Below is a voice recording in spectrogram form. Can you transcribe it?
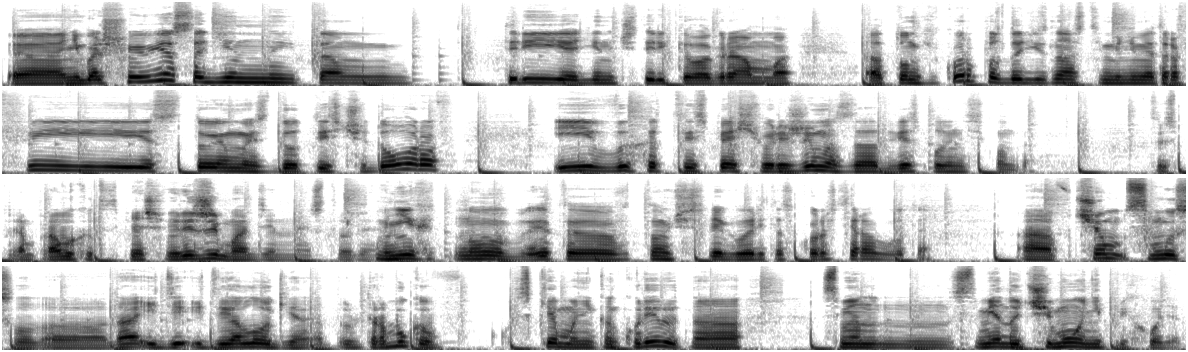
Э, небольшой вес 1, там, 3-1,4 килограмма, а тонкий корпус до 19 миллиметров и стоимость до 1000 долларов и выход из спящего режима за 2,5 секунды. То есть прям про выход из спящего режима отдельная история. У них, ну, это в том числе говорит о скорости работы. А в чем смысл, э, да, иде- идеология ультрабуков, с кем они конкурируют, на смену, смену чему они приходят?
